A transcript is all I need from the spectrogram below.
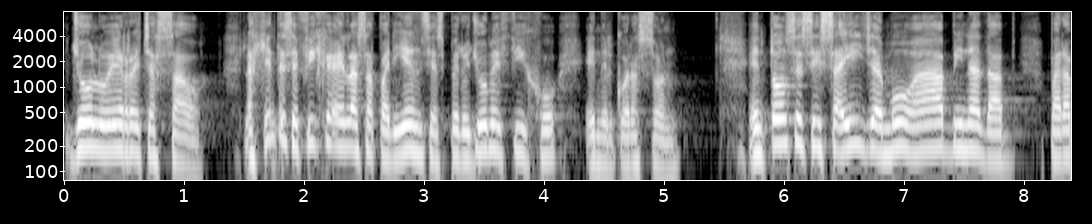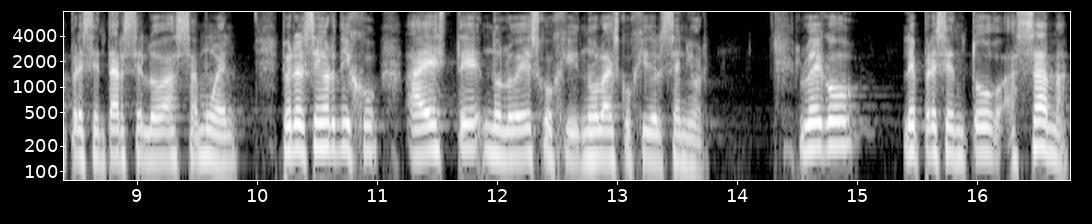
yo lo he rechazado. La gente se fija en las apariencias, pero yo me fijo en el corazón. Entonces Isaí llamó a Abinadab para presentárselo a Samuel, pero el Señor dijo, a este no lo, ha escogido el Señor. Luego le presentó a Sama,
